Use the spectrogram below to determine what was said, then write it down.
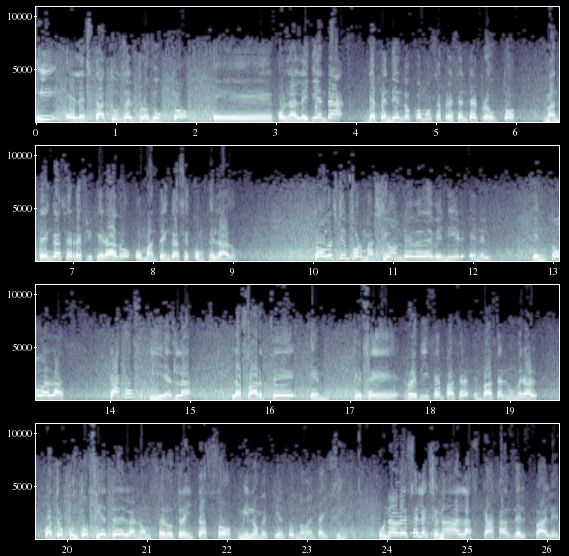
y el estatus del producto eh, con la leyenda, dependiendo cómo se presenta el producto, manténgase refrigerado o manténgase congelado. Toda esta información debe de venir en, el, en todas las cajas y es la, la parte que se revisa en base, en base al numeral 4.7 de la NOM 030 SO 1995. Una vez seleccionadas las cajas del pallet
